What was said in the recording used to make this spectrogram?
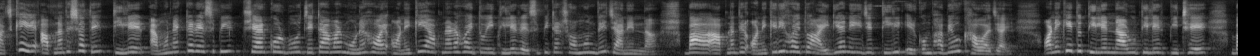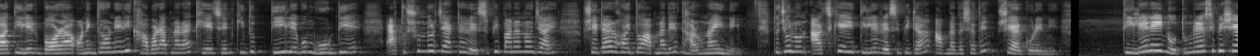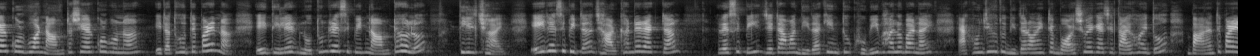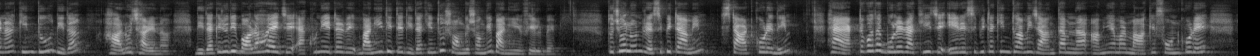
আজকে আপনাদের সাথে তিলের এমন একটা রেসিপি শেয়ার করব, যেটা আমার মনে হয় অনেকেই আপনারা হয়তো এই তিলের রেসিপিটার সম্বন্ধে জানেন না, বা আপনাদের অনেকেরই হয়তো আইডিয়া নেই যে তিল এরকমভাবেও খাওয়া যায়। অনেকেই তো তিলের নাড়ু, তিলের পিঠে, বা তিলের বড়া, অনেক ধরনেরই খাবার আপনারা খেয়েছেন, কিন্তু তিল এবং গুড় দিয়ে এত সুন্দর যে একটা রেসিপি বানানো যায়, সেটার হয়তো আপনাদের ধারণাই নেই। তো চলুন আজকে এই তিলের রেসিপিটা আপনাদের সাথে শেয়ার করে নিই। তিলের এই নতুন রেসিপি শেয়ার করব আর নামটা শেয়ার করব না, এটা তো হতে পারে না। এই তিলের নতুন রেসিপির নামটা হলো তিল ছাই। এই রেসিপিটা ঝাড়খণ্ডের একটা রেসিপি যেটা আমার দিদা কিন্তু খুবই ভালো বানায়। এখন যেহেতু দিদার অনেকটা বয়স হয়ে গেছে, তাই হয়তো বানাতে পারে না, কিন্তু দিদা হালও ছাড়ে না। দিদাকে যদি বলা হয় যে এখনই এটা বানিয়ে দিতে, দিদা কিন্তু সঙ্গে সঙ্গে বানিয়ে ফেলবে। তো চলুন রেসিপিটা আমি স্টার্ট করে দিই। হ্যাঁ একটা কথা বলে রাখি যে এই রেসিপিটা কিন্তু আমি জানতাম না। আমি আমার মাকে ফোন করে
